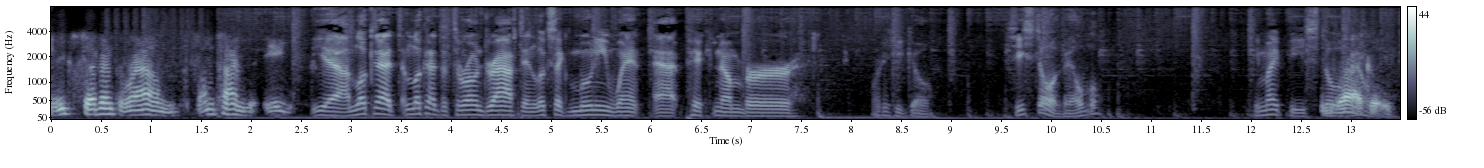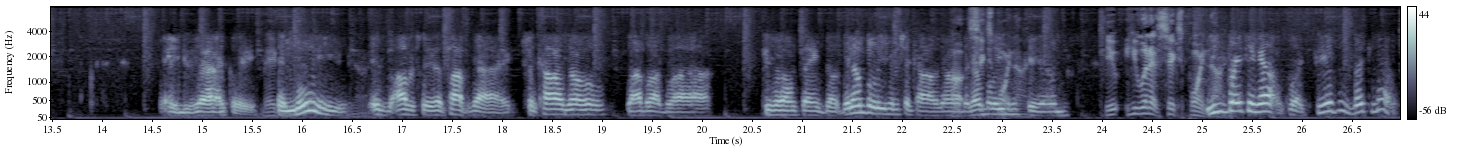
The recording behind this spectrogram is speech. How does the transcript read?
like sixth, seventh round, sometimes eight. Yeah, I'm looking at I'm looking at the throne draft, and it looks like Mooney went at pick number. Where did he go? Is he still available? He might be still available. Exactly. Exactly. Maybe. And Mooney Yeah. is obviously the top guy. Chicago, blah blah blah. People don't think they don't believe in Chicago. Oh, they don't believe in 6.9. Fields. He he went at six point He's breaking out. Like Fields is breaking out.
